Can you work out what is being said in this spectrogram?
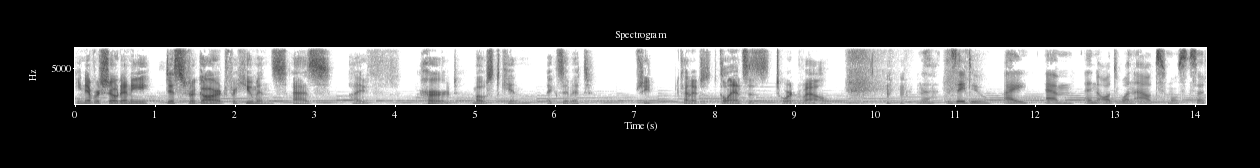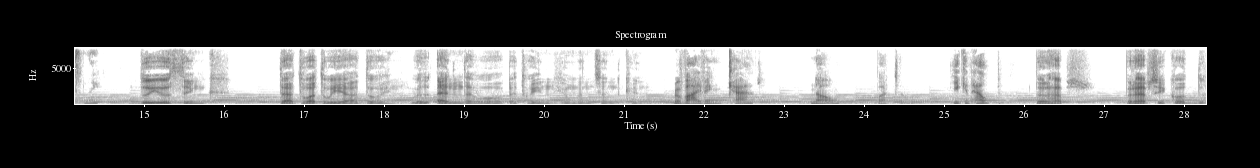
He never showed any disregard for humans, as I've heard most kin exhibit. She kind of just glances toward Val. Uh, they do. I am an odd one out, most certainly. Do you think that what we are doing will end the war between humans and kin? Reviving Cad? No, but um, he can help. Perhaps. Perhaps he could.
